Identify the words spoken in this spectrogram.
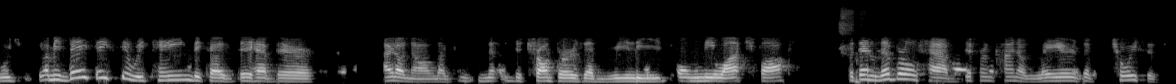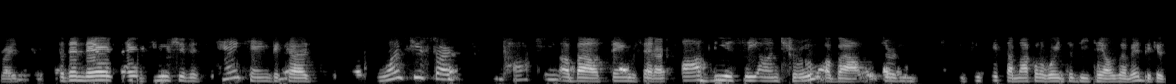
I mean, they they still retain because they have their, I don't know, like the Trumpers that really only watch Fox. But then liberals have different kind of layers of choices, right? But then their their viewership is tanking because once you start talking about things that are obviously untrue about certain statistics, I'm not going to go into details of it because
